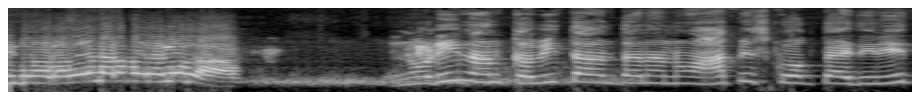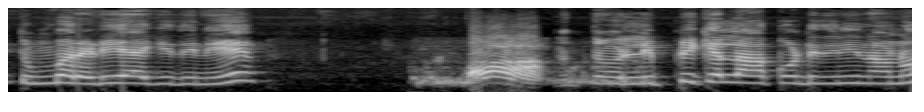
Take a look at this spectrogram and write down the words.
ಇದು ರವೀಂದ್ರ ಬರಲ್ಲ ನೋಡಿ ನಾನು ಕವಿತಾ ಅಂತ ನಾನು ಆಫೀಸ್ಗೆ ಹೋಗ್ತಾ ಇದ್ದೀನಿ ತುಂಬಾ ರೆಡಿ ಆಗಿದ್ದೀನಿ. ಲಿಪ್ಟಿಕ್ ಎಲ್ಲ ಹಾಕೊಂಡಿದ್ದೀನಿ ನಾನು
